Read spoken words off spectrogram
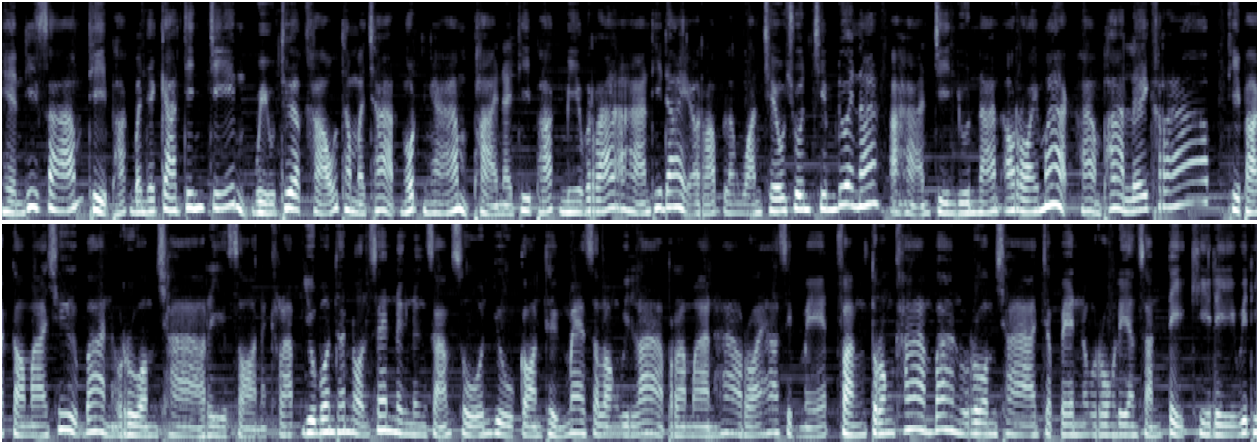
เห็นที่ 3 ที่พักบรรยากาศจีนๆวิวเทือกเขาธรรมชาติงดงาม ภายในที่พักมีร้านอาหารที่ได้รับรางวัลเชลชวนชิมด้วยนะ อาหารจีนยูนนานอร่อยมาก ห้ามพลาดเลยครับ ที่พักต่อมาชื่อบ้านรวมชารีสอร์ทนะครับ อยู่บนถนนเส้น 1130อยู่ก่อนถึงแม่สลองวิลล่าประมาณ 550 เมตร ฝั่งตรงข้ามบ้านรวมชาจะเป็นโรงเรียนสันติคีรีวิท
